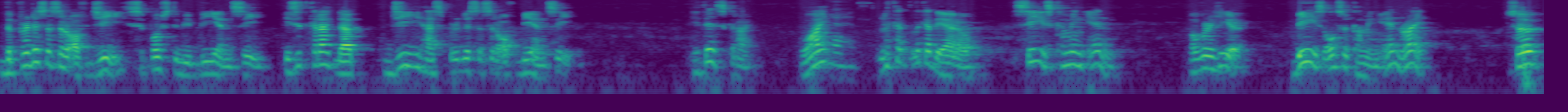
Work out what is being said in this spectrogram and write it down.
the predecessor of G supposed to be B and C. Is it correct that G has predecessor of B and C? It is correct why? Yes. look at look at the arrow. C is coming in over here. B is also coming in right? So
